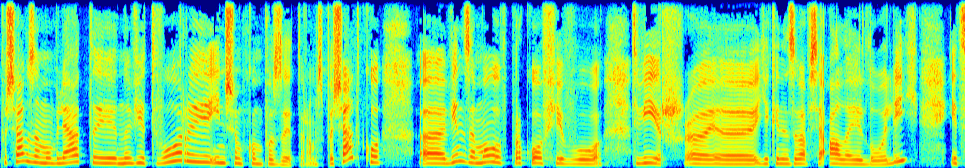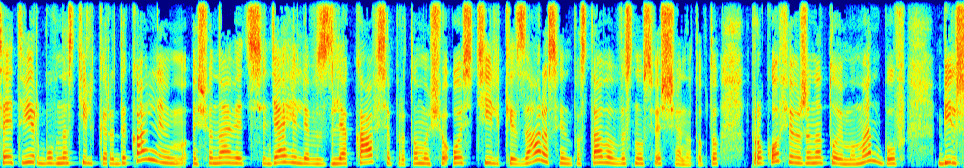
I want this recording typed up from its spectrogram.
почав замовляти нові твори іншим композиторам. Спочатку він замовив Прокоф'єву твір, е, який називався Алла і Лолій. І цей твір був настільки радикальним, що навіть Дягілєв злякався при тому, що ось тільки зараз він поставив весну священну. Тобто Прокоф'єв вже на той момент був більш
